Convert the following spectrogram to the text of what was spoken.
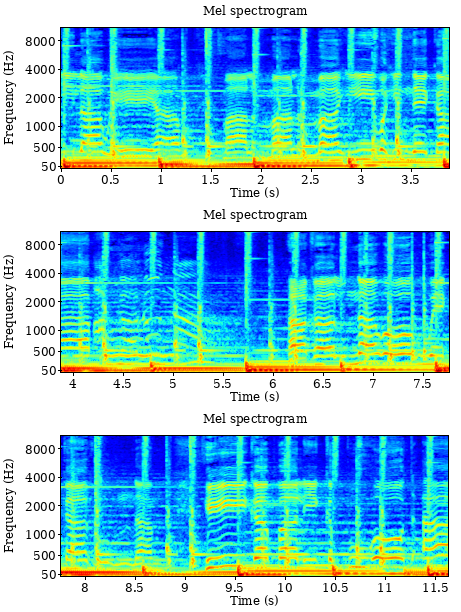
ki la wea Mala mala ma i wahi ka pu Hakaluna o ue ka huna I ka pali ka pu o ta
